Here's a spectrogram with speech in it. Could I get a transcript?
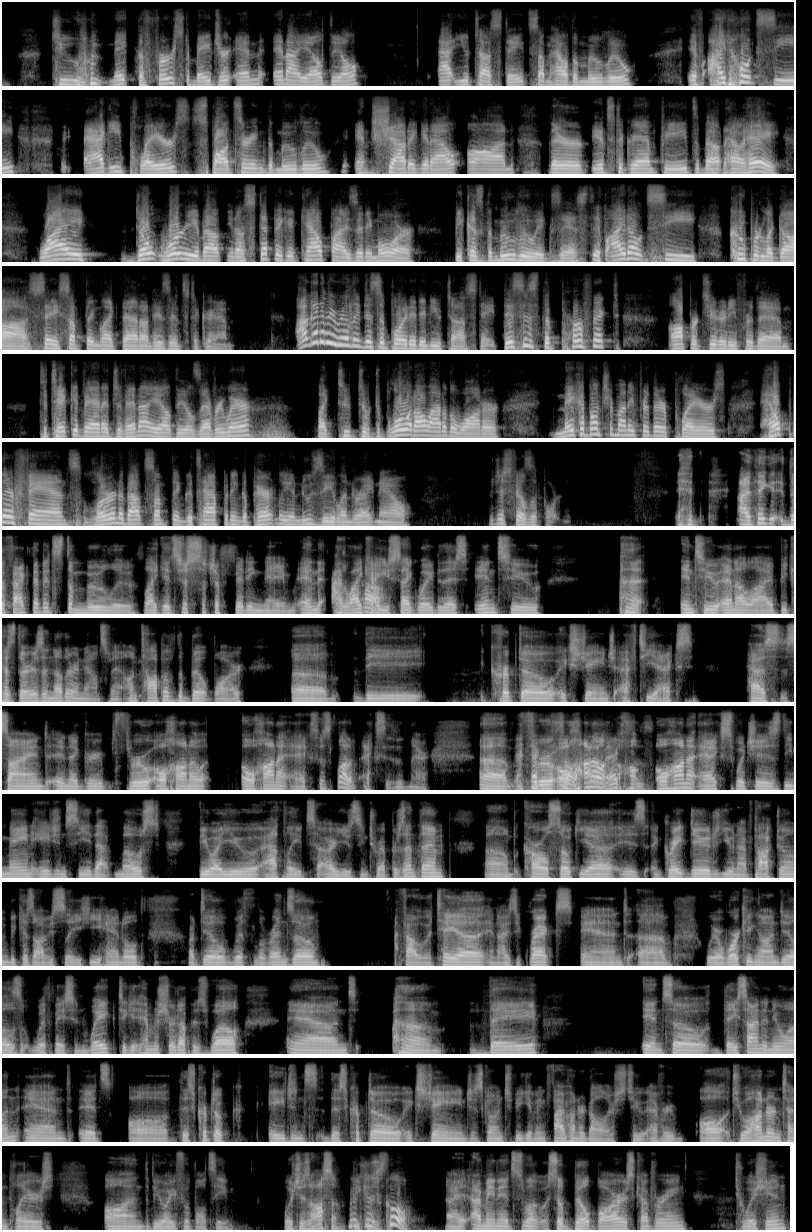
to make the first major NIL deal at Utah State, somehow the Mooloo, if I don't see Aggie players sponsoring the Mooloo and shouting it out on their Instagram feeds about how, hey, why don't worry about, you know, stepping in cow pies anymore because the Mulu exists. If I don't see Cooper Legas say something like that on his Instagram, I'm going to be really disappointed in Utah State. This is the perfect opportunity for them to take advantage of NIL deals everywhere, like to, to, to blow it all out of the water, make a bunch of money for their players, help their fans learn about something that's happening apparently in New Zealand right now. It just feels important. It, I think the fact that it's the Mooloo, like it's just such a fitting name, and I like oh. how you segued this into into NLI because there is another announcement on top of the Built Bar, uh, the crypto exchange FTX has signed in a group through Ohana Ohana X. There's a lot of X's in there. Um, through Ohana Ohana X, which is the main agency that most BYU athletes are using to represent them. Um, Carl Sokia is a great dude. You and I've talked to him because obviously he handled our deal with Lorenzo Fauatea and Isaac Rex, and uh, we are working on deals with Mason Wake to get him a shirt up as well. And um, they, and so they signed a new one, and it's all this crypto agents, this crypto exchange is going to be giving five hundred dollars to every all to 110 players on the BYU football team which is awesome which because is cool. I, I mean, it's what so Built Bar is covering tuition.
